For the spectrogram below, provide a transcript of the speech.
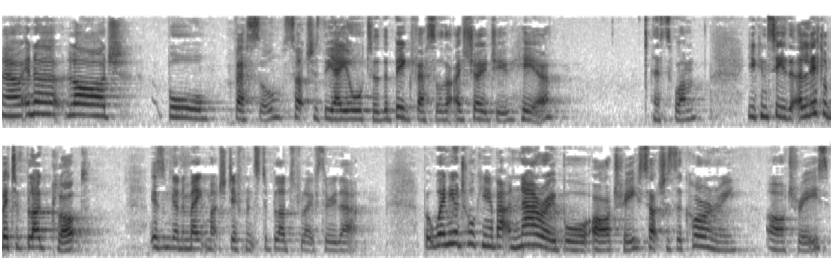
Now, in a large bore vessel, such as the aorta, the big vessel that I showed you here, this one, you can see that a little bit of blood clot isn't going to make much difference to blood flow through that. But when you're talking about a narrow bore artery, such as the coronary arteries,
